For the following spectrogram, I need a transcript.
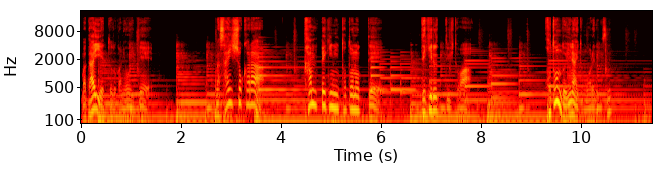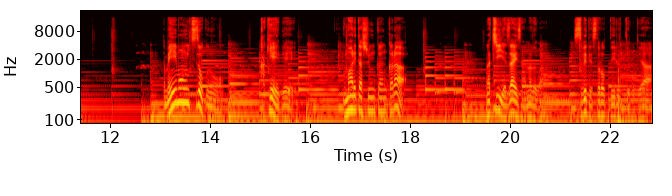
まあ、ダイエットとかにおいて、まあ、最初から完璧に整ってできるっていう人はほとんどいないと思われるんですね。名門一族の家系で生まれた瞬間から、まあ、地位や財産などが全て揃っているっていうことや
